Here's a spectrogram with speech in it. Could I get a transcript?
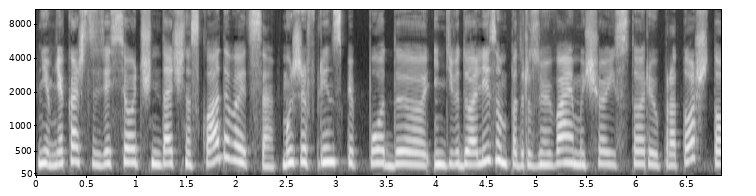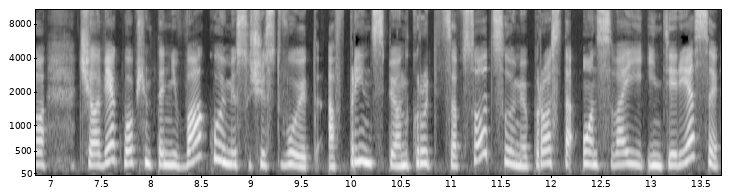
Не, мне кажется, здесь все очень удачно складывается. Мы же, в принципе, под э, индивидуализм подразумеваем еще историю про то, что человек, в общем-то, не в вакууме существует, а в принципе он крутится в социуме, просто он свои интересы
